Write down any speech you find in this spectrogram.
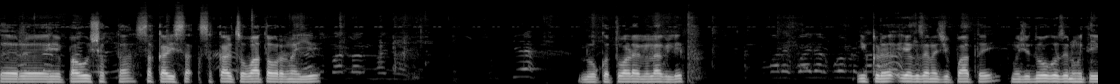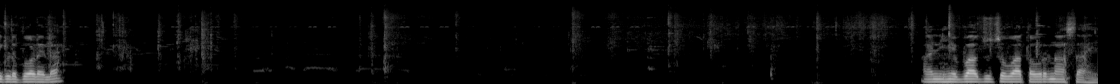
तर हे पाहू शकता सकाळी स- सकाळचं वातावरण आहे. लोक तोडायला लागलेत. इकडं एक जणाची पात आहे म्हणजे दोघं जण होते इकडं तोडायला. आणि हे बाजूचं वातावरण असं आहे.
